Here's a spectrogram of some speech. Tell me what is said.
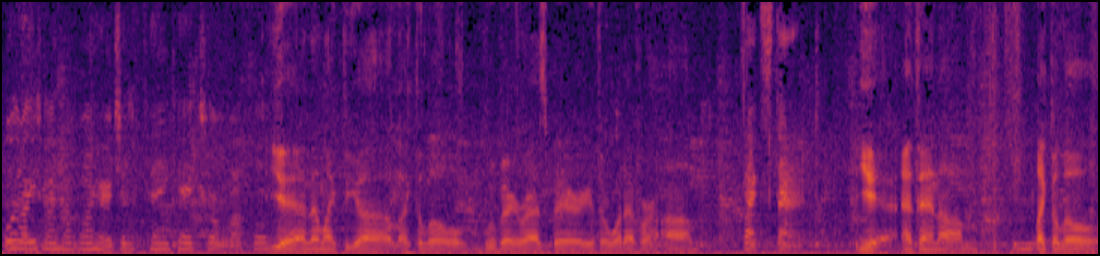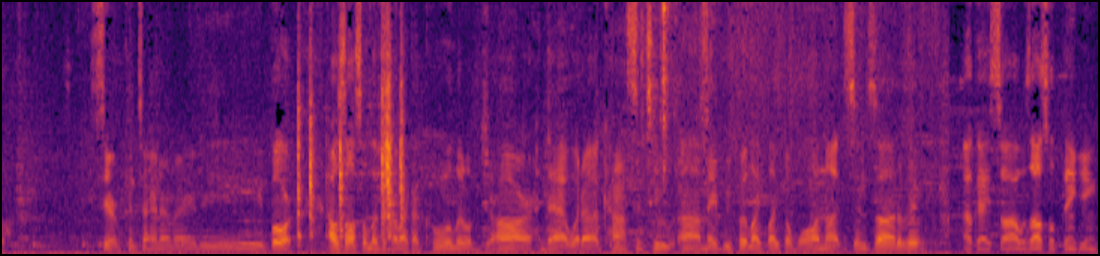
What are you trying to have on here? Just pancakes or waffles? Yeah, and then like the uh, like the little blueberry raspberries or whatever. Um, like that. Yeah, and then um, like the little syrup container maybe? Or i was also looking for like a cool little jar that would uh, constitute uh, maybe put like like the walnuts inside of it. Okay so i was also thinking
